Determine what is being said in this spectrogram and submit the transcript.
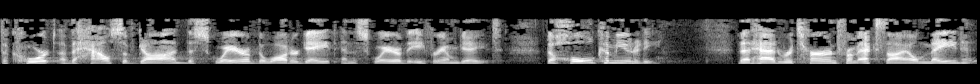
the court of the house of God, the square of the water gate, and the square of the Ephraim gate. The whole community that had returned from exile made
